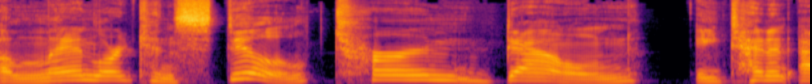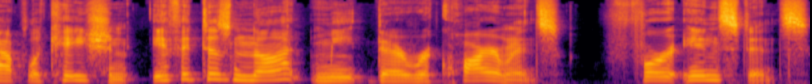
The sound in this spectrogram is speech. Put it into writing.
a landlord can still turn down a tenant application if it does not meet their requirements. For instance,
